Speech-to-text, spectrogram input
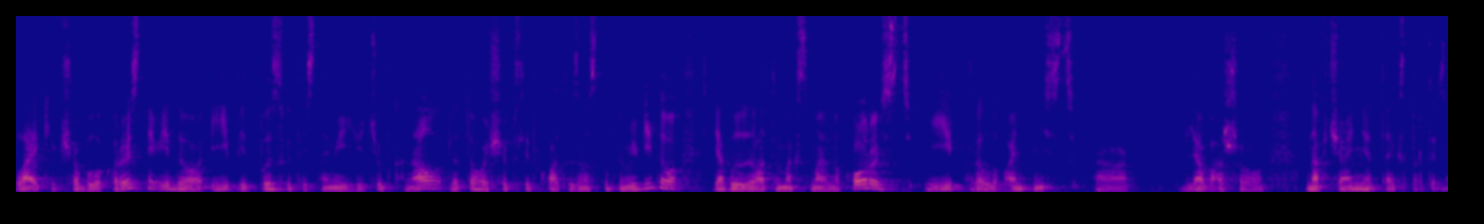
лайк, якщо було корисне відео, і підписуйтесь на мій YouTube канал для того, щоб слідкувати за наступними відео. Я буду давати максимальну користь і релевантність для вашого навчання та експертизи.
